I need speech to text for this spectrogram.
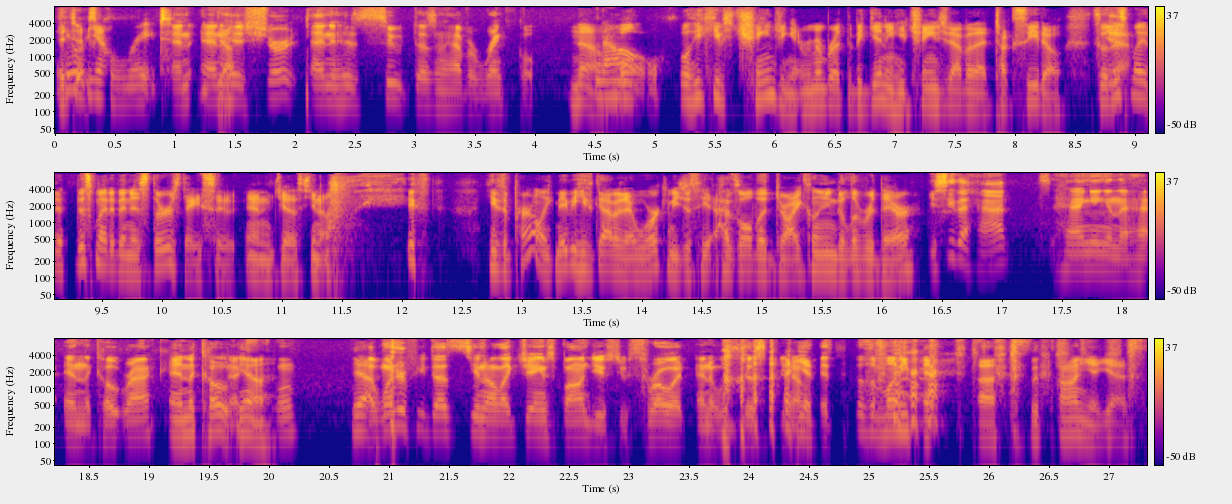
He It's- looks yeah, great. And and Yeah. his shirt and his suit doesn't have a wrinkle. No. No. Well, well, he keeps changing it. Remember at the beginning he changed out of that tuxedo. So this might have this might have been his Thursday suit and just, you know, he's, he's apparently maybe he's got it at work and he just he has all the dry cleaning delivered there You see the hat hanging in the ha- in the coat rack and the coat, yeah. To him? Yeah. I wonder if he does, you know, like James Bond used to, throw it and it would just, you know, yeah, it, there's a money pen uh, with Tanya, yes.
